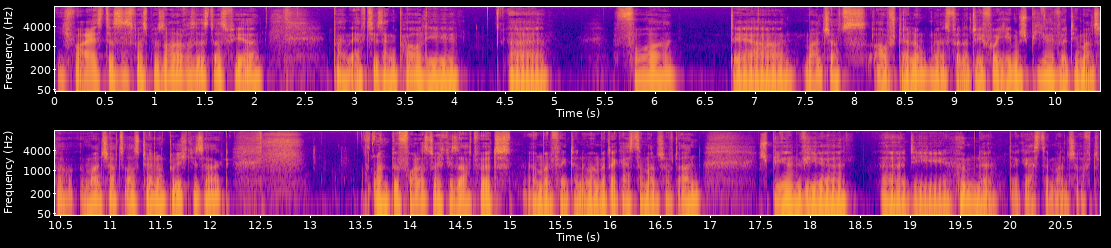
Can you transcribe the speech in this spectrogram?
ich weiß, dass es was Besonderes ist, dass wir beim FC St. Pauli äh, vor der Mannschaftsaufstellung. Es wird natürlich vor jedem Spiel wird die Mannschaftsausstellung durchgesagt. Und bevor das durchgesagt wird, äh, man fängt dann immer mit der Gästemannschaft an, spielen wir äh, die Hymne der Gästemannschaft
